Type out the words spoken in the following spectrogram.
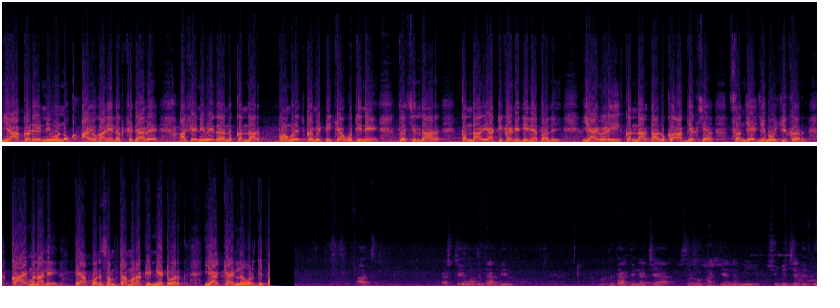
याकडे निवडणूक आयोगाने लक्ष द्यावे असे निवेदन कंधार काँग्रेस कमिटीच्या वतीने तहसीलदार कंधार या ठिकाणी देण्यात आले. यावेळी कंधार तालुका अध्यक्ष संजयजी भोशीकर काय म्हणाले ते आपण समता मराठी नेटवर्क या चॅनलवरती पा आज राष्ट्रीय मतदार दिन. मतदार दिनाच्या सर्व भारतीयांना मी शुभेच्छा देतो.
